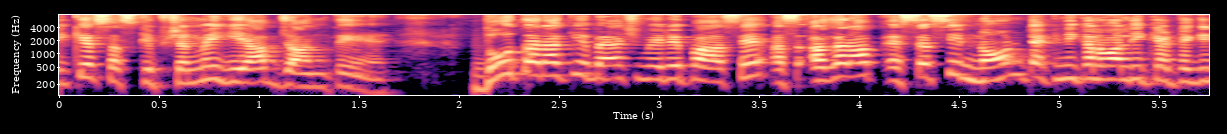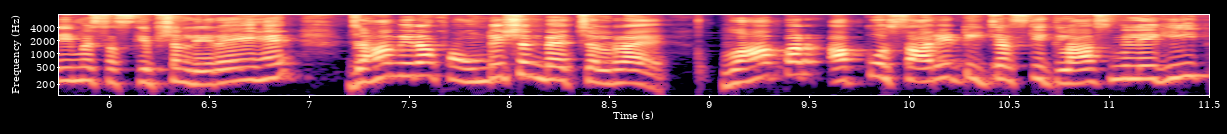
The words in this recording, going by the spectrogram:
के सब्सक्रिप्शन में, ये आप जानते हैं। दो तरह के बैच मेरे पास है। अगर आप एसएससी नॉन टेक्निकल वाली कैटेगरी में सब्सक्रिप्शन ले रहे हैं, जहाँ मेरा फाउंडेशन बैच चल रहा है, वहाँ पर आपको सारे टीचर्स की क्लास मिलेगी,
